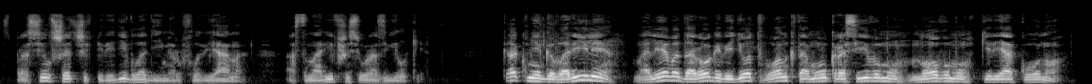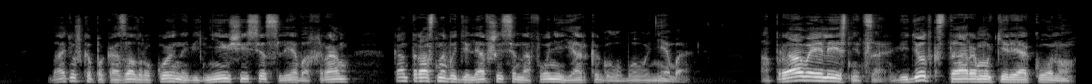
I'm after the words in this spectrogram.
спросил шедший впереди Владимир Флавиана, остановившись у развилки. Как мне говорили, налево дорога ведет вон к тому красивому новому Кириакону. Батюшка показал рукой на виднеющийся слева храм, контрастно выделявшийся на фоне ярко-голубого неба. А правая лестница ведет к старому Кириакону,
